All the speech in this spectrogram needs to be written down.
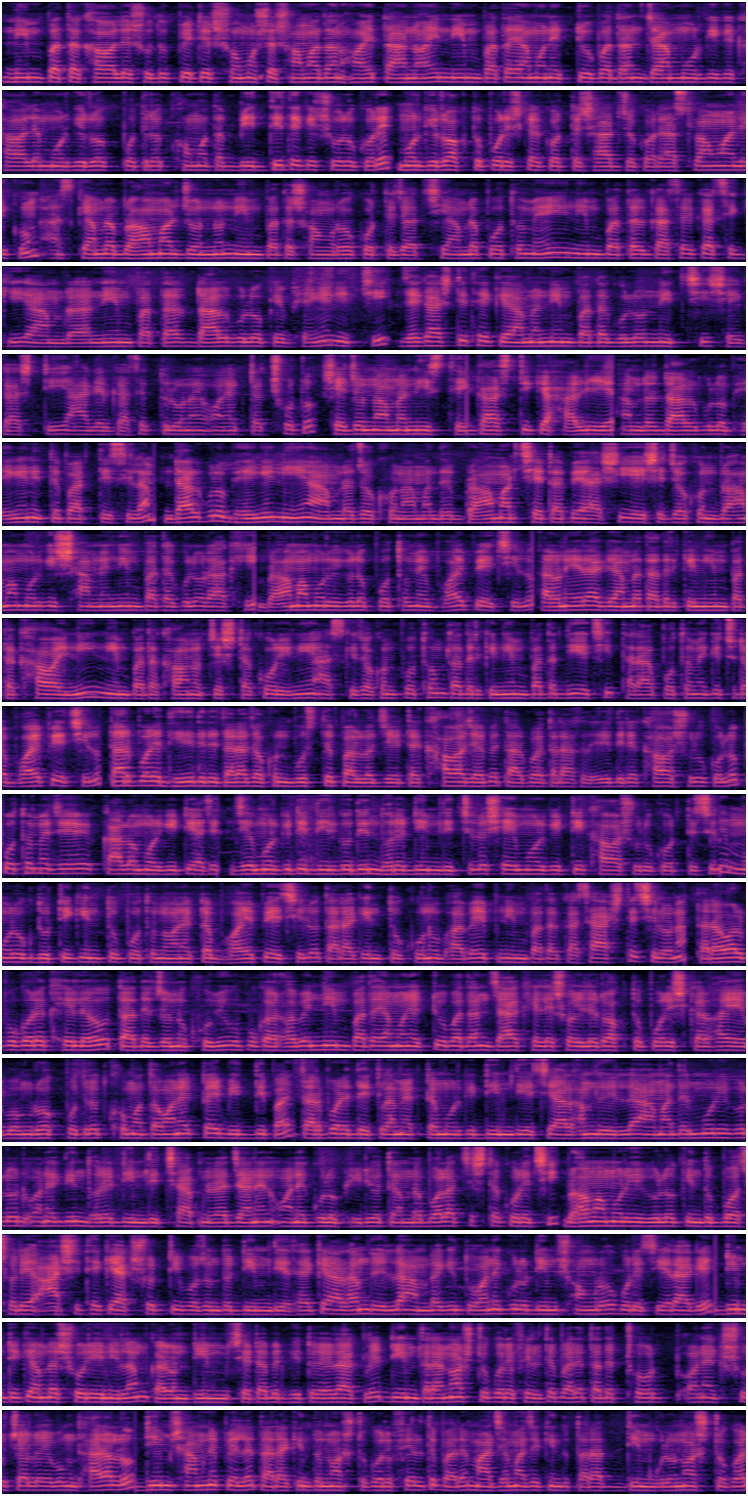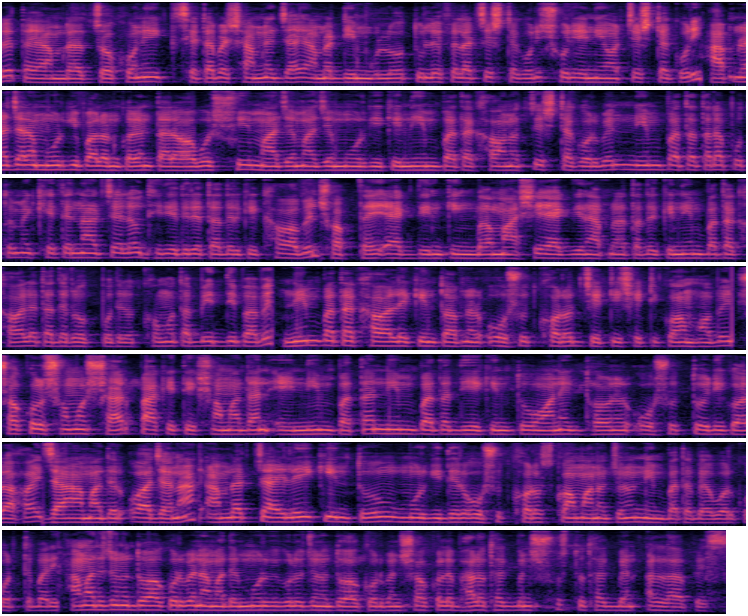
নিম পাতা খাওয়ালে শুধু পেটের সমস্যার সমাধান হয় তা নয়, নিম পাতা এমন একটি উপাদান যা মুরগিকে খাওয়ালে মুরগির রোগ প্রতিরোধ ক্ষমতা বৃদ্ধি থেকে শুরু করে মুরগির রক্ত পরিষ্কার করতে সাহায্য করে। আসসালামু আলাইকুম। আজকে আমরা ব্রাহ্মার জন্য নিম পাতা সংগ্রহ করতে যাচ্ছি। আমরা প্রথমেই নিম পাতার গাছের কাছে গিয়ে আমরা নিম পাতার ডালগুলোকে ভেঙে নিচ্ছি। যে গাছটি থেকে আমরা নিম পাতাগুলো নিচ্ছি, সেই গাছটি আগের গাছের তুলনায় অনেকটা ছোট। সেই জন্য আমরা নিচ থেকে গাছটিকে হালিয়ে আমরা ডালগুলো ভেঙে নিতে পারতেছিলাম। ডালগুলো ভেঙে নিয়ে আমরা যখন আমাদের ব্রাহ্মার সেটাপে আসি, এসে যখন ব্রাহ্মা মুরগির সামনে নিম পাতাগুলো রাখি। ব্রাহ্মা মুরগিগুলো প্রথমে ভয় পেয়েছিল, কারণ এর আগে আমরা তাদেরকে নিম পাতা খাওয়াইনি, নিম পাতা খাওয়ানোর চেষ্টা করিনি। আজকে যখন প্রথম তাদেরকে নিম পাতা দিয়েছি, তারা প্রথমে কিছুটা ভয় পেয়েছিল। তারপরে ধীরে ধীরে তারা যখন বুঝতে পারল যে এটা খাওয়া যাবে, তারপরে তারা ধীরে ধীরে খাওয়া শুরু করল। প্রথমে যে কালো মুরগিটি আছে, যে মুরগিটি দীর্ঘদিন ধরে ডিম দিচ্ছিল, সেই মুরগিটি খাওয়া শুরু করতেছিল। মোরগ দুটি কিন্তু প্রথমে অনেকটা ভয় পেয়েছিল, তারা কিন্তু কোনোভাবেই নিম পাতার কাছে আসতেছিল না। তারা অল্প করে খেলেও তাদের জন্য খুবই উপকার হবে। নিম পাতা এমন একটি উপাদান যা খেলে শরীরে রক্ত পরিষ্কার হয় এবং রোগ প্রতিরোধ ক্ষমতা অনেকটাই বৃদ্ধি পায়। তারপরে দেখলাম একটা মুরগি ডিম দিয়েছে। আলহামদুলিল্লাহ আমাদের মুরগিগুলোর অনেকদিন ধরে ডিম দিচ্ছে। আপনারা জানেন, অনেকগুলো ভিডিওতে আমরা বলার চেষ্টা করেছি। ব্রাহ্মা মুরগিগুলো কিন্তু বছরে আশি থেকে একষট্টি পর্যন্ত ডিম দিয়ে থাকে। আলহামদুলিল্লাহ আমরা কিন্তু অনেকগুলো ডিম সংগ্রহ করেছি এর আগে। ডিমটিকে আমরা সরিয়ে নিলাম, কারণ ডিম সেটাপের ভিতরে রাখলে ডিম তারা নষ্ট করে ফেলতে পারে। তাদের ঠোঁট অনেক সুচালো এবং ধারালো। ডিম সামনে পেলে তারা কিন্তু নষ্ট করে ফেলতে পারে। মাঝে মাঝে কিন্তু তারা ডিমগুলো নষ্ট করে। তাই আমরা যখনই সেটাপের সামনে যাই, আমরা ডিমগুলো তুলে ফেলার চেষ্টা করি, সরিয়ে নেওয়ার চেষ্টা করি। আপনারা যারা মুরগি পালন করেন, তারা অবশ্যই মাঝে মাঝে মুরগিকে নিম পাতা খাওয়ানোর চেষ্টা করবেন। নিম পাতা তারা প্রথমে খেতে না চাইলেও ধীরে ধীরে তাদেরকে খাওয়াবেন। সপ্তাহে একদিন কিংবা মাসে একদিন আপনারা তাদেরকে নিম পাতা খাওয়ালে তাদের রোগ প্রতিরোধ ক্ষমতা বৃদ্ধি পাবে। নিম পাতা খাওয়ালে কিন্তু আপনার ওষুধ খরচ যেটি সেটি কম হবে। সকল সমস্যার প্রাকৃতিক সমাধান এই নিম পাতা। নিম পাতা দিয়ে কিন্তু অনেক ধরনের ওষুধ তৈরি করা হয়, যা আমাদের অজানা। আমরা চাইলেই কিন্তু মুরগিদের ওষুধ খরচ কমানোর জন্য নিম পাতা ব্যবহার করতে পারি। আমাদের জন্য দোয়া করবেন, আমাদের মুরগিগুলোর জন্য দোয়া করবেন। সকলে ভালো থাকবেন, সুস্থ থাকবেন। আল্লাহ হাফেজ।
